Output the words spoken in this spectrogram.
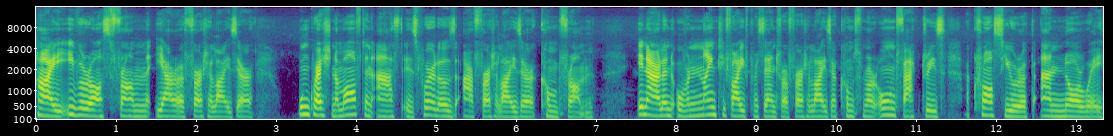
Hi, Eva Ross from Yara Fertiliser. One question I'm often asked is where does our fertiliser come from? In Ireland, over 95% of our fertiliser comes from our own factories across Europe and Norway.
